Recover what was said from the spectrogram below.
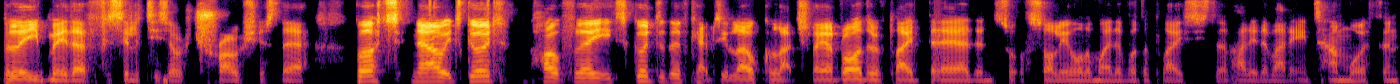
believe me, the facilities are atrocious there. But no, it's good. Hopefully, it's good that they've kept it local. Actually, I'd rather have played there than sort of Solihull and where they've other places that have had it. They've had it in Tamworth, and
